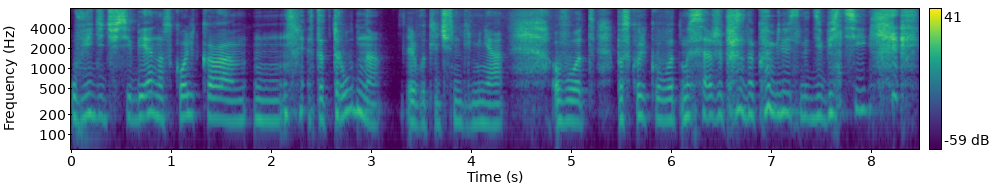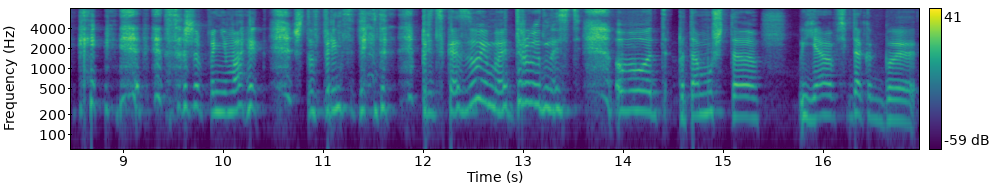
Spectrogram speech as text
увидеть в себе, насколько это трудно, вот лично для меня. Вот, поскольку вот мы с Сашей познакомились на DBT, Саша понимает, что, в принципе, это предсказуемая трудность, вот, потому что я всегда как бы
